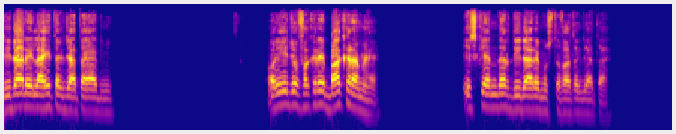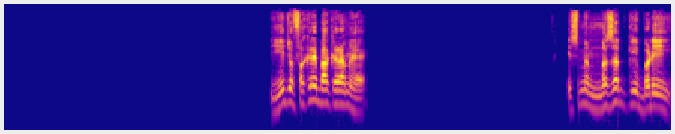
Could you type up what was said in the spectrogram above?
دیدار الہی تک جاتا ہے آدمی اور یہ جو فقر با کرم ہے اس کے اندر دیدار مصطفیٰ تک جاتا ہے یہ جو فقر باکرم ہے اس میں مذہب کی بڑی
